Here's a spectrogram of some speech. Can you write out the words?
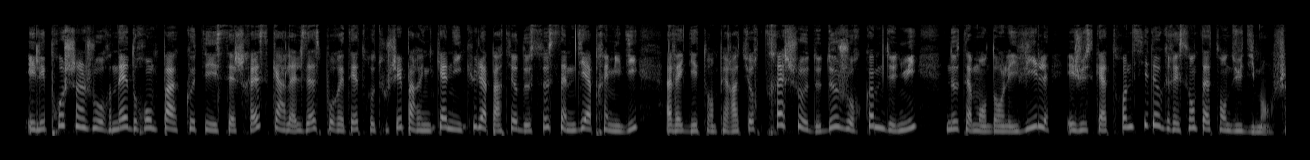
Et les prochains jours n'aideront pas côté sécheresse car l'Alsace pourrait être touchée par une canicule à partir de ce samedi après-midi avec des températures très chaudes de jour comme de nuit, notamment dans les villes et jusqu'à 36 degrés sont attendus dimanche.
